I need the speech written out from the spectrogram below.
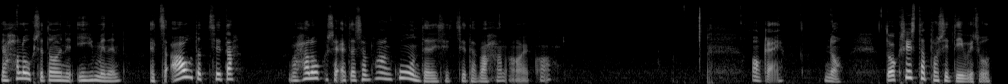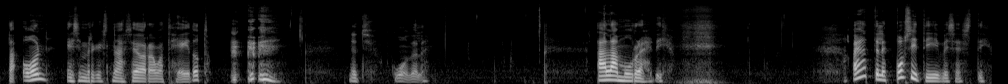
Ja haluatko se toinen ihminen, että sä autat sitä vai haluatko se, että sä vaan kuuntelisit sitä vähän aikaa? Okei, okay. no toksista positiivisuutta on esimerkiksi nämä seuraavat heitot. Nyt kuuntele. Älä murehdi. Ajattele positiivisesti.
